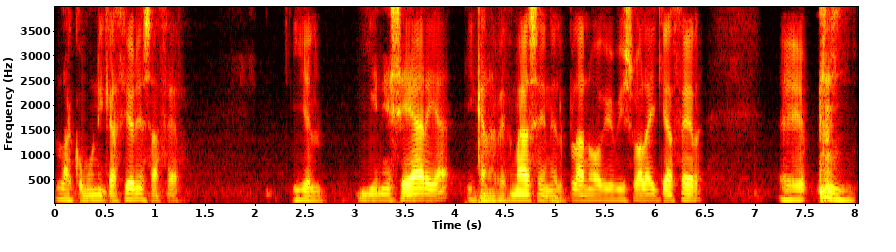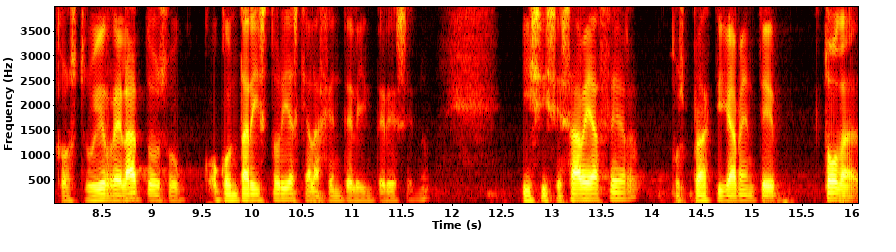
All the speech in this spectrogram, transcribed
la comunicación es hacer. Y el y en ese área, y cada vez más en el plano audiovisual, hay que hacer, eh, construir relatos o, contar historias que a la gente le interesen. Y si se sabe hacer, pues prácticamente todas,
